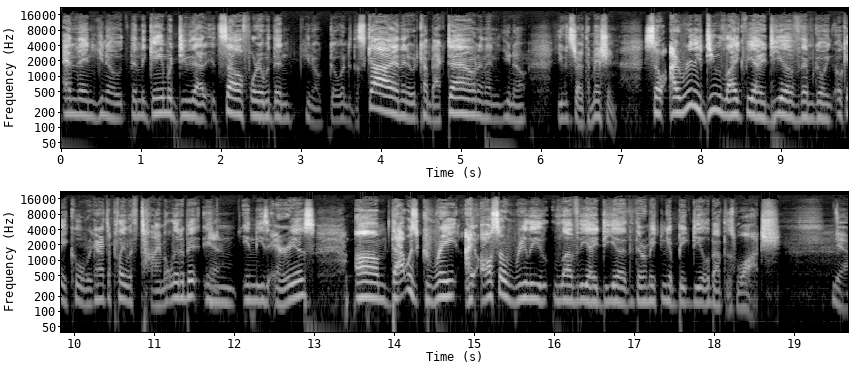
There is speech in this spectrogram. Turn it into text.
And then you know then the game would do that itself where it would then you know go into the sky and then it would come back down and then you know you could start the mission. So i really do like the idea of them going okay cool we're gonna have to play with time a little bit in in these areas. Um that was great. I also really love the idea that they were making a big deal about this watch Yeah.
